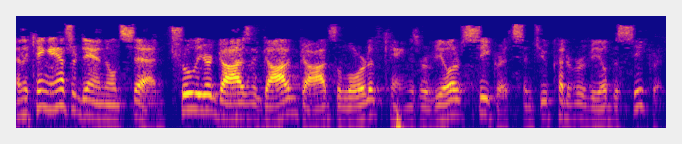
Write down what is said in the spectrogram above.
And the king answered Daniel and said, Truly your God is the God of gods, the Lord of kings, revealer of secrets, since you could have revealed the secret.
